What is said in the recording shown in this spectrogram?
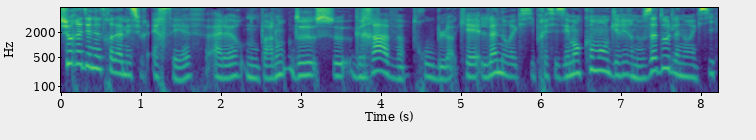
sur Radio Notre-Dame et sur RCF, à l'heure où nous parlons de ce grave trouble qu'est l'anorexie précisément. Comment guérir nos ados de l'anorexie?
